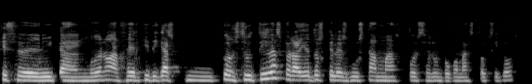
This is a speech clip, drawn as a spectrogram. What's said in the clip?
que se dedican, bueno, a hacer críticas mm, constructivas, pero hay otros que les gustan más, pues ser un poco más tóxicos.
